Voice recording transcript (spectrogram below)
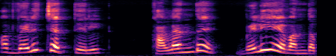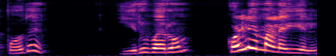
அவ்வெளிச்சத்தில் கலந்து வெளியே வந்தபோது இருவரும் கொல்லிமலையில்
